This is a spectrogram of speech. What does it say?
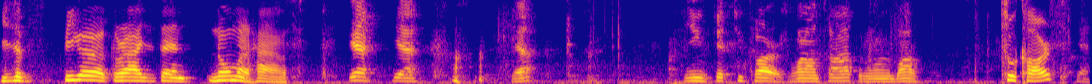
It's a bigger garage than normal house. Yeah, yeah, yeah. You can fit two cars, one on top and one on the bottom. Two cars? Yeah.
